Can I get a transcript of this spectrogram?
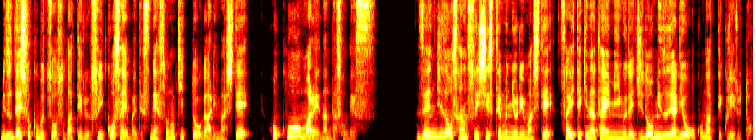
水で植物を育てる水耕栽培ですね。そのキットがありまして、北欧生まれなんだそうです。全自動散水システムによりまして、最適なタイミングで自動水やりを行ってくれると。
